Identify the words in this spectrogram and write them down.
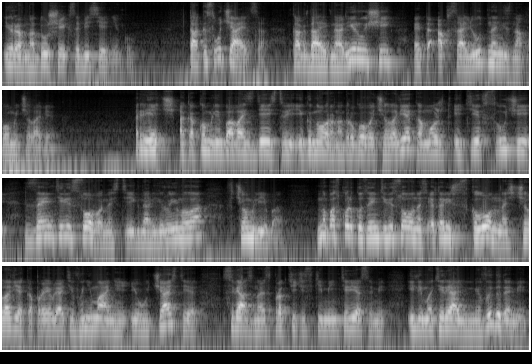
и равнодушии к собеседнику. Так и случается, когда игнорирующий – это абсолютно незнакомый человек. Речь о каком-либо воздействии игнора на другого человека может идти в случае заинтересованности игнорируемого в чем-либо – но поскольку заинтересованность – это лишь склонность человека проявлять внимание и участие, связанное с практическими интересами или материальными выгодами,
